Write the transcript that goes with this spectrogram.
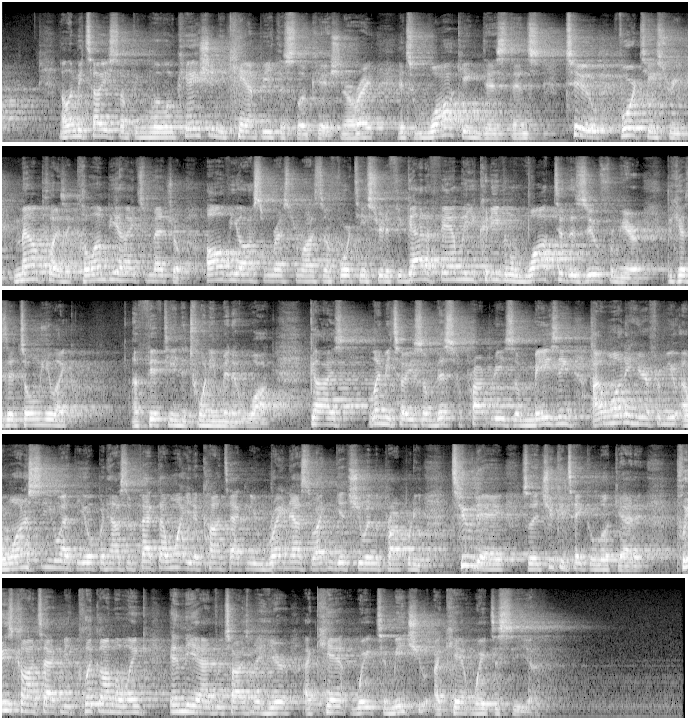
Now let me tell you something, the location, you can't beat this location, all right? It's walking distance to 14th Street, Mount Pleasant, Columbia Heights Metro, all the awesome restaurants on 14th Street. If you got a family, you could even walk to the zoo from here because it's only like a 15 to 20 minute walk. Guys, let me tell you something. This property is amazing. I want to hear from you. I want to see you at the open house. In fact, I want you to contact me right now so I can get you in the property today so that you can take a look at it. Please contact me. Click on the link in the advertisement here. I can't wait to meet you. I can't wait to see you.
